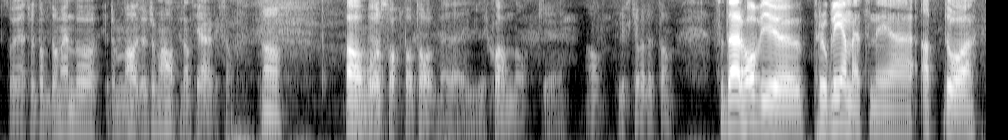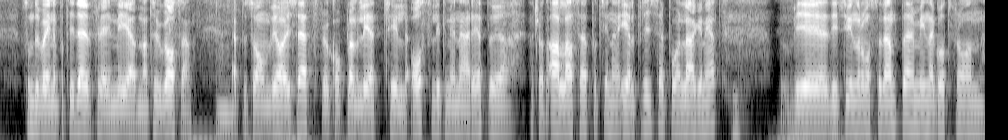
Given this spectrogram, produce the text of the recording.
Så jag tror att de, de ändå, de har, de har finansiärer liksom. Ja, Ja, gör och, swapavtal med yuan och eh, ja, ryska valutan. så där har vi ju problemet med att då, som du var inne på tidigare Frej, med naturgasen. mm. Eftersom vi har ju sett, för att koppla mer till oss, lite mer närhet, och jag, jag tror att alla har sett att sina elpriser på en lägenhet. Vi, det är synd om oss studenter, min har gått från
